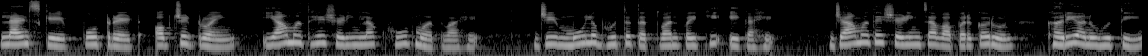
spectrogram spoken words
लँडस्केप पोर्ट्रेट ऑब्जेक्ट ड्रॉइंग यामध्ये शेडिंगला खूप महत्त्व आहे जे मूलभूत तत्वांपैकी एक आहे. ज्यामध्ये शेडिंगचा वापर करून खरी अनुभूती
